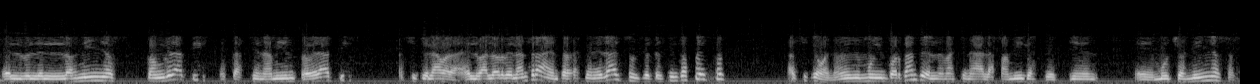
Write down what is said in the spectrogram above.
los niños son gratis, estacionamiento gratis, así que la el valor de la entrada, entrada general, son 700 pesos, así que bueno, es muy importante, más que nada las familias que tienen eh, muchos niños, así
